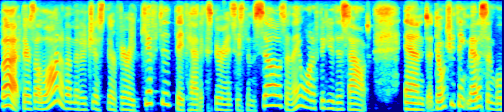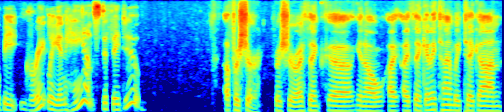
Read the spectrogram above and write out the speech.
But there's a lot of them that are just they're very gifted. They've had experiences themselves, and they want to figure this out. And don't you think medicine will be greatly enhanced if they do? Uh, for sure for sure. I think uh, you know, I, I think anytime we take on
